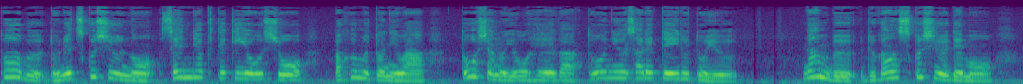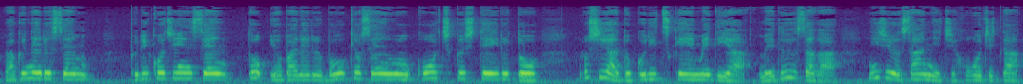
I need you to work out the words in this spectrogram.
東部ドネツク州の戦略的要衝バフムトには同社の傭兵が投入されているという。南部ルガンスク州でもワグネル戦プリコジン戦と呼ばれる防御戦を構築しているとロシア独立系メディアメドゥーサが23日報じた。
